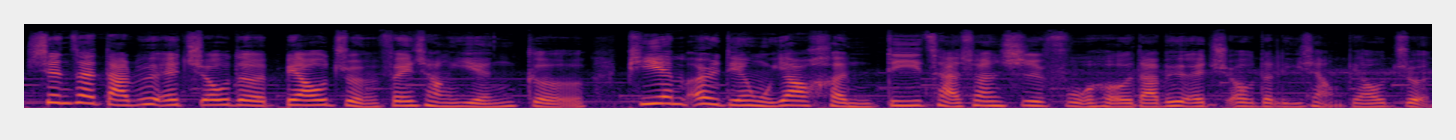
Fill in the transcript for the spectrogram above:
现在 WHO 的标准非常严格，PM 二点五要很低才算是符合 WHO 的理想标准。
